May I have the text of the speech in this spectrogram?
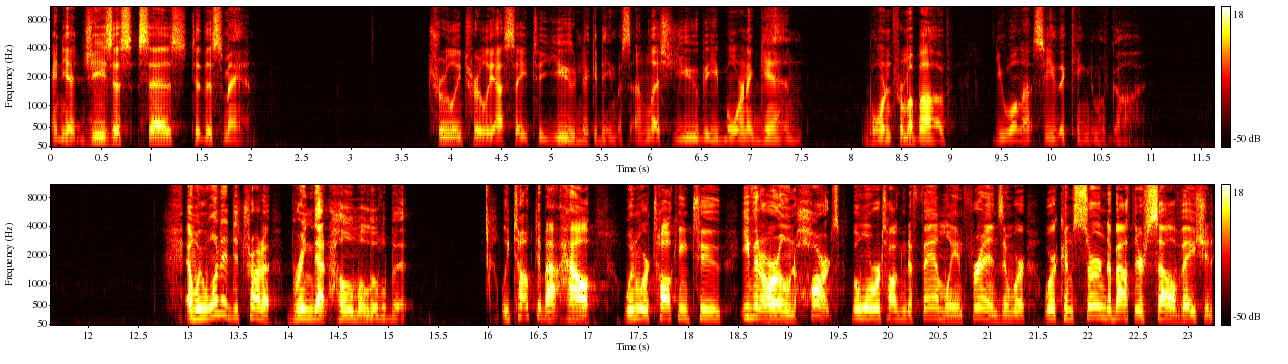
And yet Jesus says to this man, Truly, truly, I say to you, Nicodemus, unless you be born again, born from above, you will not see the kingdom of God. And we wanted to try to bring that home a little bit. We talked about how when we're talking to even our own hearts, but when we're talking to family and friends and we're, we're concerned about their salvation,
